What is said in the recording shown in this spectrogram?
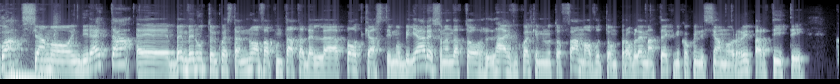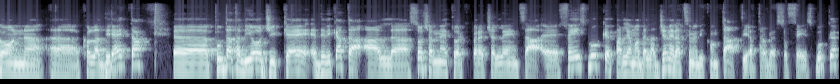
Qua, siamo in diretta e benvenuto in questa nuova puntata del podcast immobiliare. Sono andato live qualche minuto fa, ma ho avuto un problema tecnico, quindi siamo ripartiti con, uh, con la diretta. Uh, puntata di oggi che è dedicata al social network per eccellenza eh, Facebook. Parliamo della generazione di contatti attraverso Facebook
